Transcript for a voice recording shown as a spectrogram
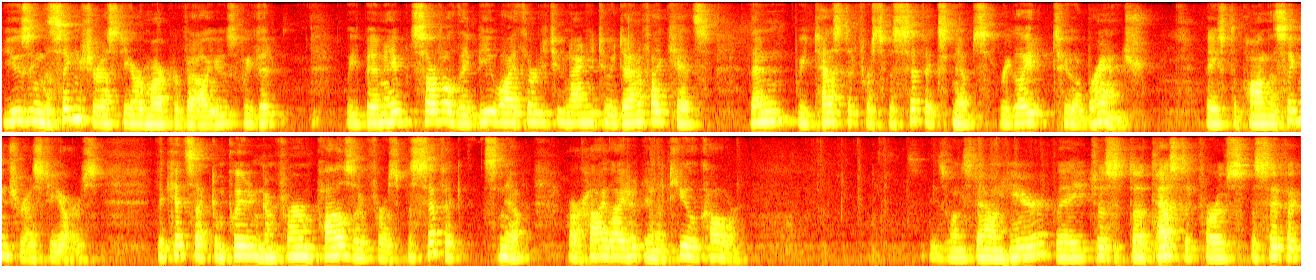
using the signature STR marker values, we've, it, we've been able, several of the BY3292 identify kits, then we test it for specific SNPs related to a branch based upon the signature STRs. The kits that complete and confirm positive for a specific SNP are highlighted in a teal color. These ones down here, they just uh, tested for a specific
